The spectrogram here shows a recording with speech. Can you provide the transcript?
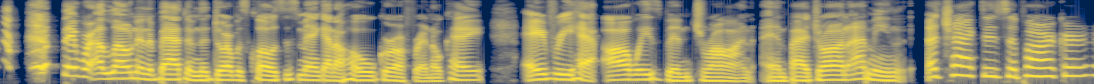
they were alone in the bathroom. The door was closed. This man got a whole girlfriend, okay? Avery had always been drawn, and by drawn, I mean attracted to Parker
